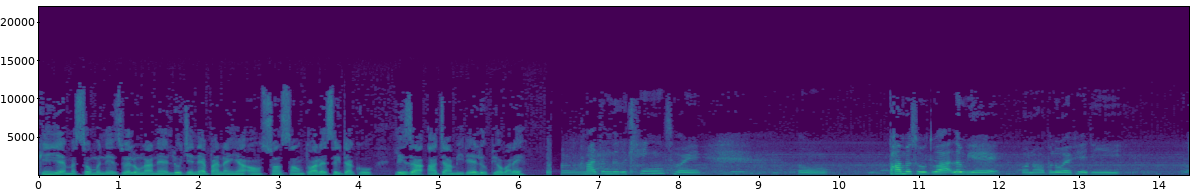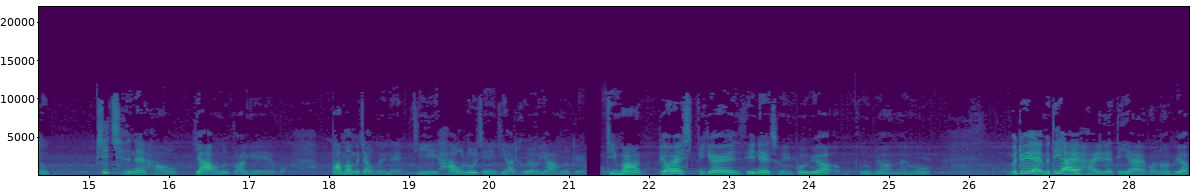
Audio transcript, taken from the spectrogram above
ကင်းရဲ့မဆုတ်မနစ်ဇွဲလုံ့လနဲ့လိုချင်တဲ့ပန်းတိုင်ရအောင်စွမ်းဆောင်သွားတဲ့စိတ်ဓာတ်ကိုလေးစားအားကျမိတယ်လို့ပြောပါတယ်။“မာတင်လူသာကင်းဆိုရင်ဘာမဆိုသူကလုပ်ရဲ တယ်။ဘယ်လိုပဲဖြစ်ဖြစ်သူဖြစ်ချင်တဲ့ဟာကိုရအောင်လုပ်သွားခဲ့တယ်ပေါ့။ဘာမှမကြောက်ဘဲနဲ့ဒီဟာကိုလိုချင်ရင်ဒီဟာတခုတည်းကိုရအောင်လုပ်တယ်။ဒီမှာပြောတဲ့ Speaker တွေနဲ့ဆိုရင်ပိုပြီးတော့မသိရတဲ့ဟာတွေလည်းသိရတယ်ပေါ့နော်။ပြီးတော့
